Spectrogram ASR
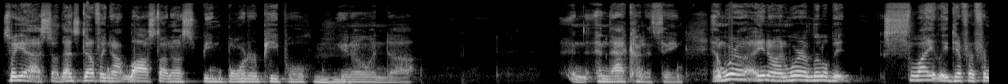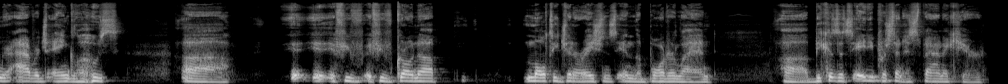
so yeah, so that's definitely not lost on us being border people, you know, and uh, and and that kind of thing. And we're you know, and we're a little bit slightly different from your average Anglo's. Uh, if you've if you've grown up multi generations in the borderland, uh, because it's eighty percent Hispanic here,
